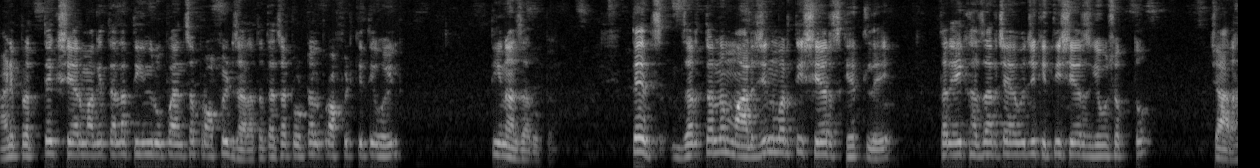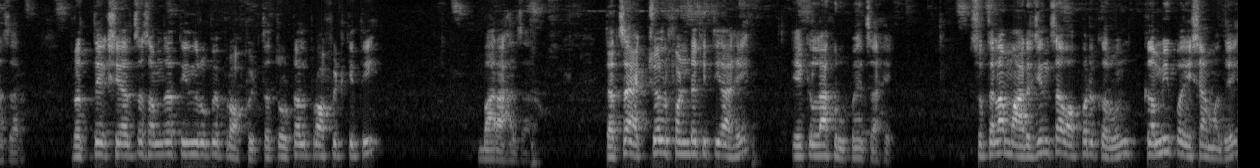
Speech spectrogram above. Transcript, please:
आणि प्रत्येक शेअर मागे त्याला तीन रुपयांचा प्रॉफिट झाला तर त्याचा टोटल प्रॉफिट किती होईल? तीन हजार रुपये. तेच जर त्यानं मार्जिनवरती शेअर्स घेतले तर एक हजारच्या ऐवजी किती शेअर्स घेऊ शकतो? चार हजार. प्रत्येक शेअरचं समजा तीन रुपये प्रॉफिट तर टोटल प्रॉफिट किती? बारा हजार. त्याचा ॲक्च्युअल फंड किती आहे? एक लाख रुपयेच आहे. सो त्याला मार्जिनचा वापर करून कमी पैशामध्ये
